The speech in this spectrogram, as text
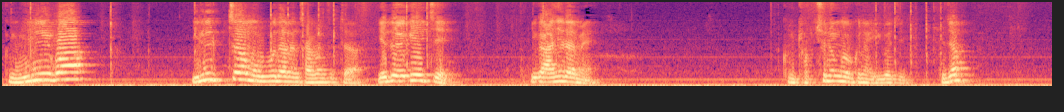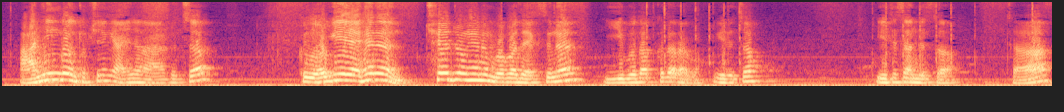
그럼 1과 1.5보다는 작은 숫자. 얘도 여기 있지? 이거 아니라며. 그럼 겹치는 건 그냥 이거지. 그죠? 아닌 건 겹치는 게 아니잖아. 그쵸? 그 여기에 해는, 최종 해는 뭐가 돼? x는 2보다 크다라고. 이해됐죠? 이해됐어? 안 됐어? 자.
